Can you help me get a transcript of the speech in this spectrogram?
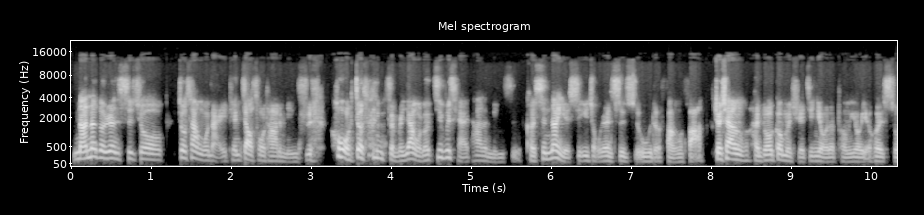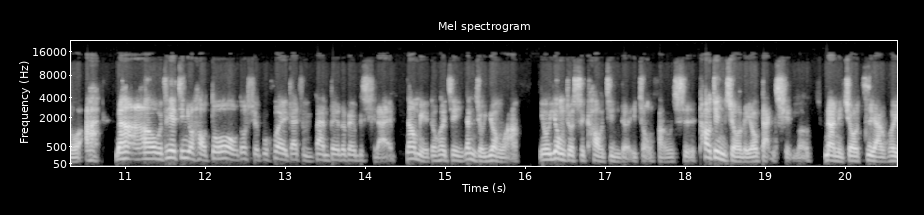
那那个认识就，就算我哪一天叫错它的名字，或我就算怎么样，我都记不起来它的名字，可是那也是一种认识植物的方法。就像很多跟我们学精油的朋友也会说啊，那啊我这些精油好多，我都学不会，该怎么办？背都背不起来。那我们也都会建议，那你就用啊。因为用就是靠近的一种方式，靠近久了有感情了，那你就自然会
